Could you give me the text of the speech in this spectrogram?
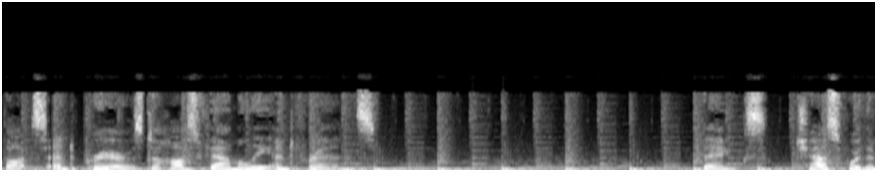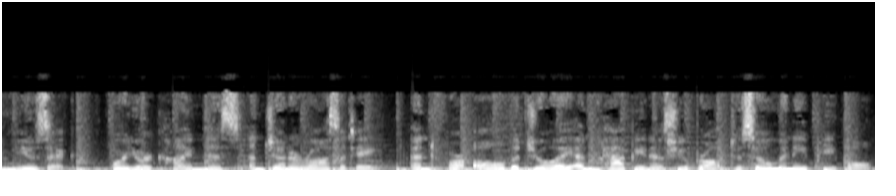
thoughts and prayers to Haas family and friends. Thanks, Chas for the music, for your kindness and generosity, and for all the joy and happiness you brought to so many people.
